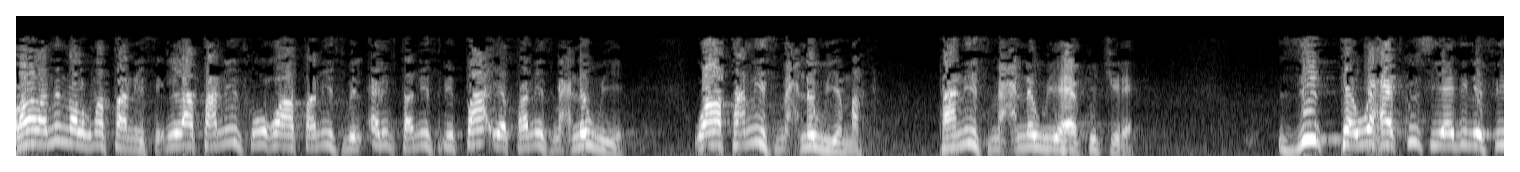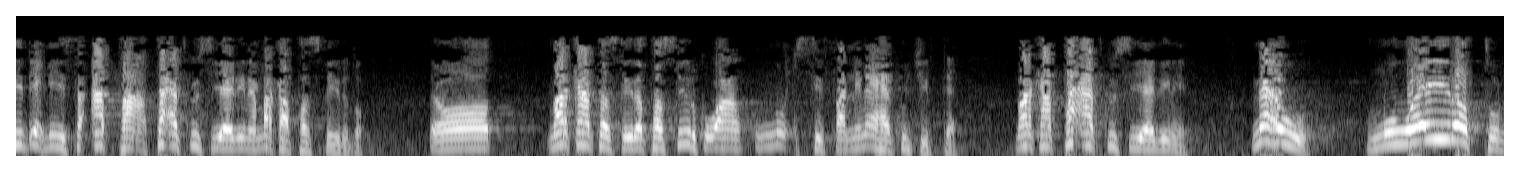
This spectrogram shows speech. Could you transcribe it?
labada midna laguma taniisin ilaa taniisku wuxuu aha taniis bilif taniis bita iyo taniis macnawiya waa taniis macnawiya marka. Taniis macnawiyaha ku jira. Zidta waxaad ku siyaadina fiih dhexdiisa ata taad ku siyaadina markaad taskiirdo oo markaad taskiiro taskiirku waa nuuc sifanimaha ku jirta. Marka ta aad ku siyaadina naxwu nuwayratun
